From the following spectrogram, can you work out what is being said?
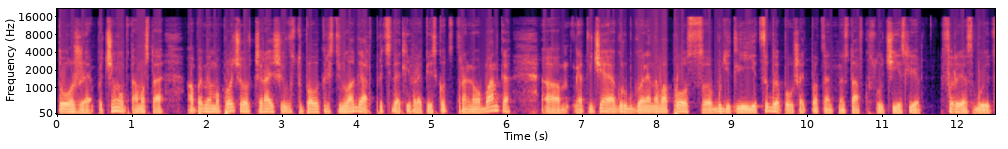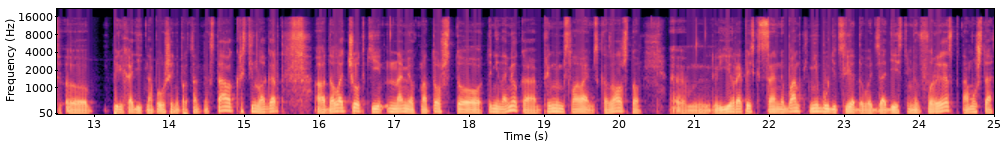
тоже. Почему? Потому что, помимо прочего, вчера еще выступала Кристин Лагард, председатель Европейского центрального Центрального банка, э, отвечая, грубо говоря, на вопрос, будет ли ЕЦБ повышать процентную ставку в случае, если ФРС будет э, переходить на повышение процентных ставок, Кристин Лагард а, дала четкий намек на то, что, это не намек, а прямыми словами сказал, что эм, Европейский центральный банк не будет следовать за действиями ФРС, потому что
